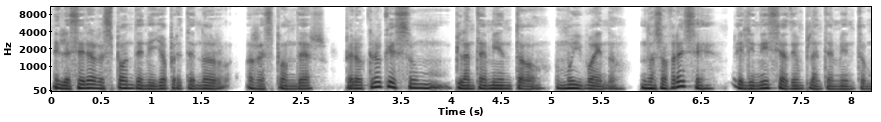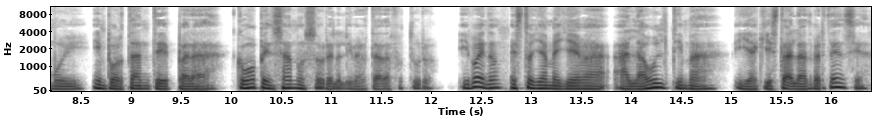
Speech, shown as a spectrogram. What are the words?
ni la serie responde ni yo pretendo responder pero creo que es un planteamiento muy bueno. Nos ofrece el inicio de un planteamiento muy importante para cómo pensamos sobre la libertad a futuro. Y bueno, esto ya me lleva a la última, y aquí está la advertencia.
